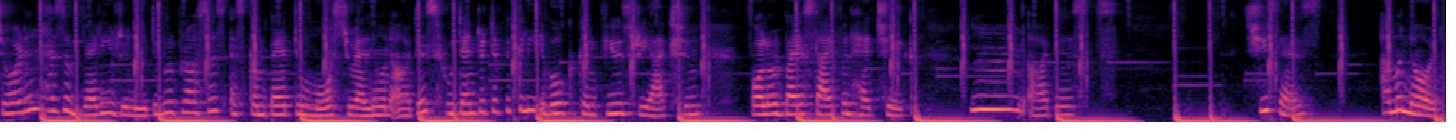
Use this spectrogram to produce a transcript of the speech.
Jordan has a very relatable process as compared to most well known artists who tend to typically evoke a confused reaction followed by a stifled head shake. Hmm, artists. She says, I'm a nerd.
